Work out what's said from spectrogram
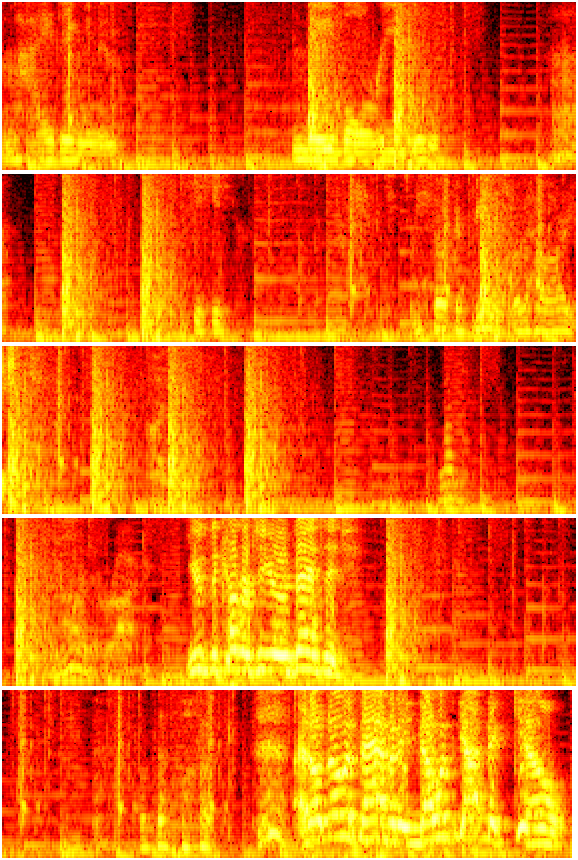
I'm hiding in his naval region. I'm so confused. Where the hell are you? Oh, What? Behind the rock. Use the cover to your advantage. What the fuck? I don't know what's happening. No one's gotten a kill.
